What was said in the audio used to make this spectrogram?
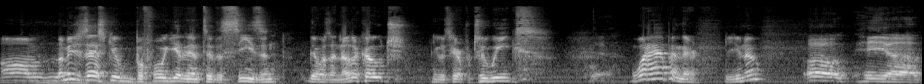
Um, let me just ask you before we get into the season. There was another coach. He was here for two weeks. Yeah. What happened there? Do you know? Well, he uh,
